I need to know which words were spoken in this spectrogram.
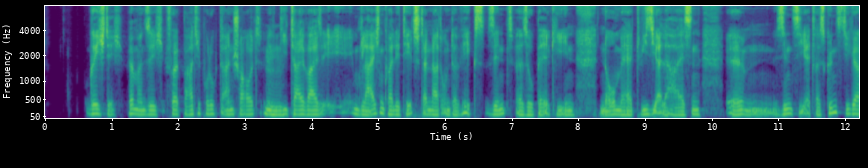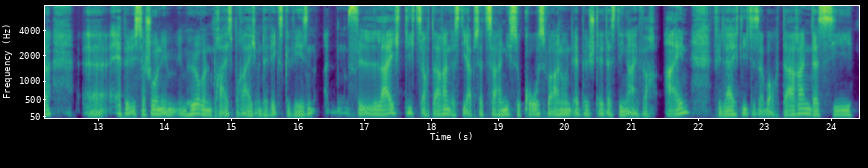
richtig, wenn man sich Third-Party-Produkte anschaut, äh, Mhm. die teilweise im gleichen Qualitätsstandard unterwegs sind, also Belkin, Nomad, wie sie alle heißen, ähm, sind sie etwas günstiger. Äh, Apple ist da schon im, im höheren Preisbereich unterwegs gewesen. Vielleicht liegt es auch daran, dass die Absatzzahlen nicht so groß waren und Apple stellt das Ding einfach ein. Vielleicht liegt es aber auch daran, dass sie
